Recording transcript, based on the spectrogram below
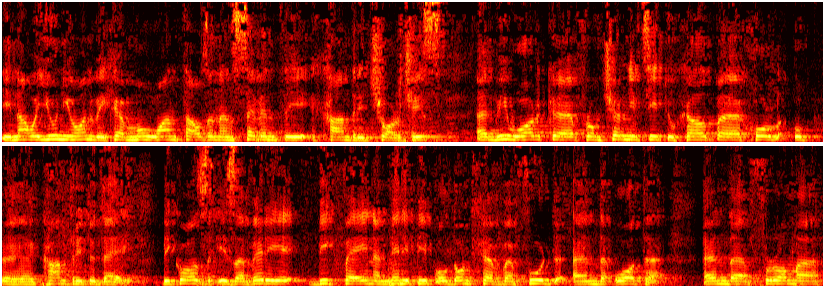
In our union, we have more 1,700 churches, and we work uh, from Chernivtsi to help uh, whole uh, country today because it's a very big pain, and many people don't have uh, food and water and uh, from uh,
